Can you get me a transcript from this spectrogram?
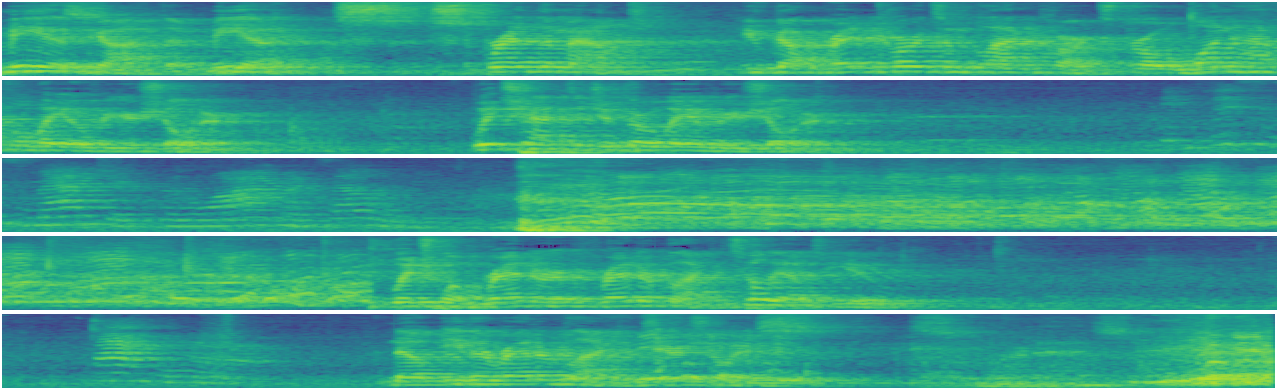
Mia's got them. Mia, spread them out. You've got red cards and black cards. Throw one half away over your shoulder. Which half did you throw away over your shoulder? If this is magic, then why am I telling you? Which one, red or red or black? It's totally up to you. Half and half. No, either red or black. It's your choice.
